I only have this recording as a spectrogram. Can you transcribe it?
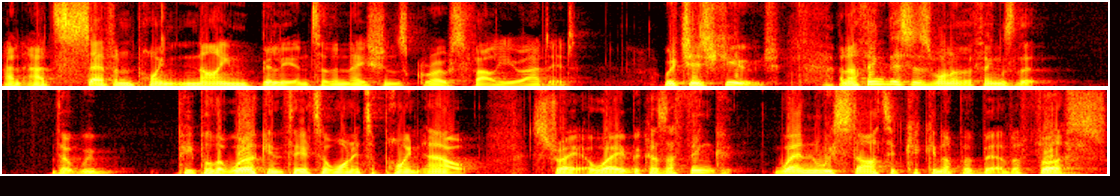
and add 7.9 billion to the nation's gross value added which is huge. And I think this is one of the things that that we people that work in theatre wanted to point out straight away because I think when we started kicking up a bit of a fuss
